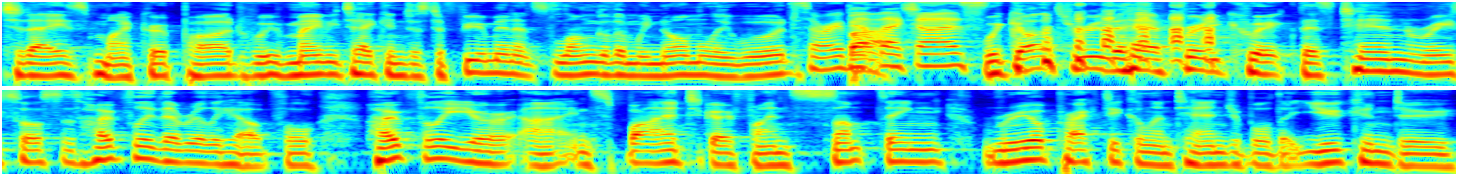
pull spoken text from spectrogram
today's micropod. We've maybe taken just a few minutes longer than we normally would. Sorry about that, guys. we got through there pretty quick. There's 10 resources. Hopefully, they're really helpful. Hopefully, you're uh, inspired to go find something real practical and tangible that you can do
